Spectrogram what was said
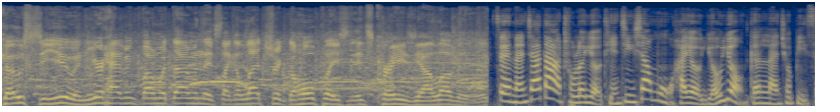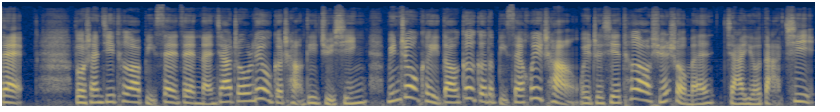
goes to you, and you're having fun with them, and it's like electric. The whole place, it's crazy. I love it. 在南加大，除了有田径项目，还有游泳跟篮球比赛。洛杉矶特奥比赛在南加州六个场地举行，民众可以到各个的比赛会场为这些特奥选手们加油打气。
